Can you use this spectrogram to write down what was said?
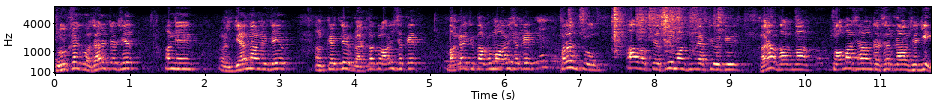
ધૂળખંડ વધારે થશે અને જેના લીધે કેટલીક ઘટતો આવી શકે, બાગાયતી પાકોમાં આવી શકે. પરંતુ આ વખતે પ્રી મોન્સૂન એક્ટિવિટી ઘણા ભાગમાં ચોમાસાનું દર્શન કરાવશે જી.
